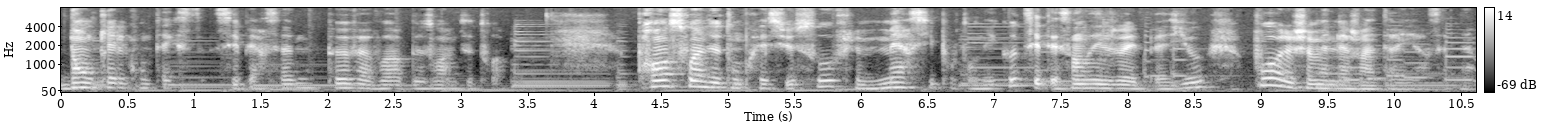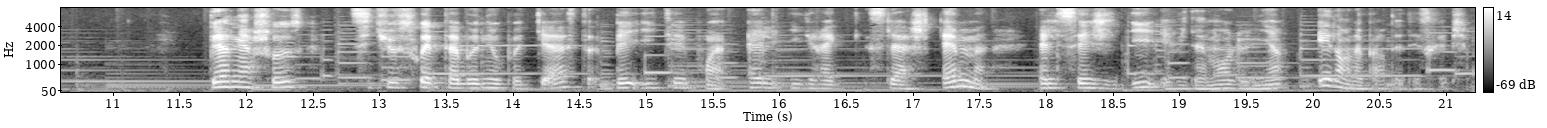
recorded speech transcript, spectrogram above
dans quel contexte ces personnes peuvent avoir besoin de toi. Prends soin de ton précieux souffle. Merci pour ton écoute. C'était Sandrine Joël Pazio pour le chemin de la joie intérieure. Dernière chose, si tu souhaites t'abonner au podcast, bit.ly slash m LCJI, évidemment le lien est dans la barre de description.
